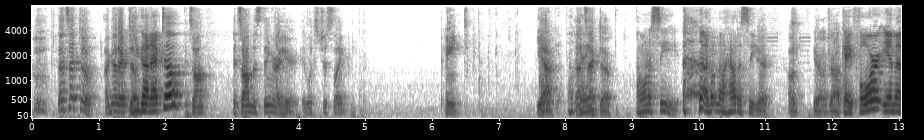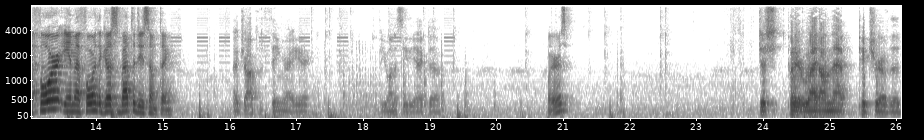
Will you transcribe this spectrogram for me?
that's ecto. I got ecto. you got ecto? It's on. It's on this thing right here. It looks just like paint. Yeah, Okay, that's ecto. I want to see. I don't know how to see. Here, I'll here. I'll drop. Okay, four EMF four EMF four. The ghost is about to do something. I dropped the thing right here. If you want to see the ecto, Where is it? Just put it right on that picture of the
